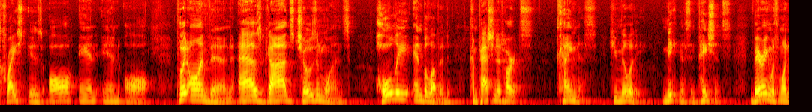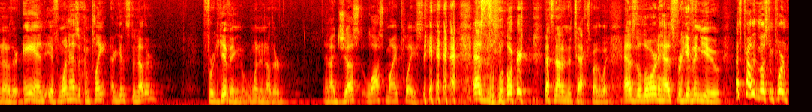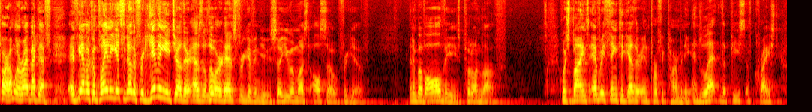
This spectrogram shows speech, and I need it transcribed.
Christ is all and in all. Put on then, as God's chosen ones, holy and beloved, compassionate hearts, kindness, humility, meekness, and patience, bearing with one another, and if one has a complaint against another, forgiving one another and I just lost my place as the Lord, that's not in the text, by the way, as the Lord has forgiven you. That's probably the most important part. I'm going to write back to that. If you have a complaint against another, forgiving each other as the Lord has forgiven you, so you must also forgive. And above all these, put on love, which binds everything together in perfect harmony, and let the peace of Christ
